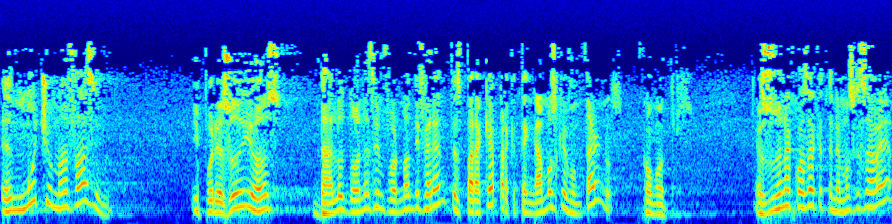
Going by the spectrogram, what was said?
es mucho más fácil. Y por eso Dios da los dones en formas diferentes. ¿Para qué? Para que tengamos que juntarnos con otros. Eso es una cosa que tenemos que saber.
